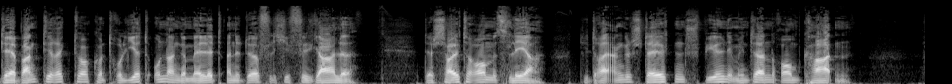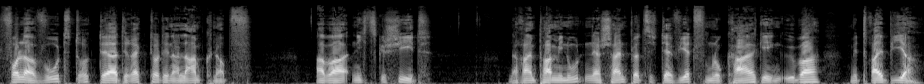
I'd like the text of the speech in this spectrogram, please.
Der Bankdirektor kontrolliert unangemeldet eine dörfliche Filiale. Der Schalterraum ist leer, die drei Angestellten spielen im hinteren Raum Karten. Voller Wut drückt der Direktor den Alarmknopf. Aber nichts geschieht. Nach ein paar Minuten erscheint plötzlich der Wirt vom Lokal gegenüber mit drei Bier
